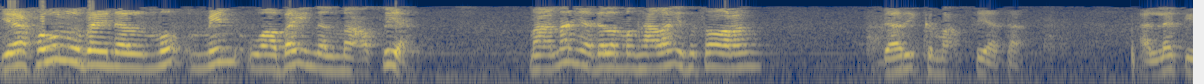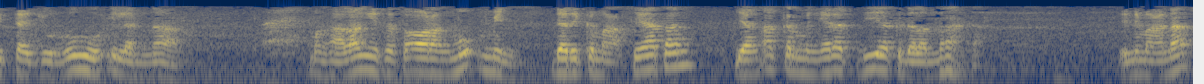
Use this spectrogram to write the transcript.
yahulu bainal mu'min wa bainal ma'siyah Maknanya adalah menghalangi seseorang dari kemaksiatan. Allati tajurruhu ilan nar. Menghalangi seseorang mukmin dari kemaksiatan yang akan menyeret dia ke dalam neraka. Ini makna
